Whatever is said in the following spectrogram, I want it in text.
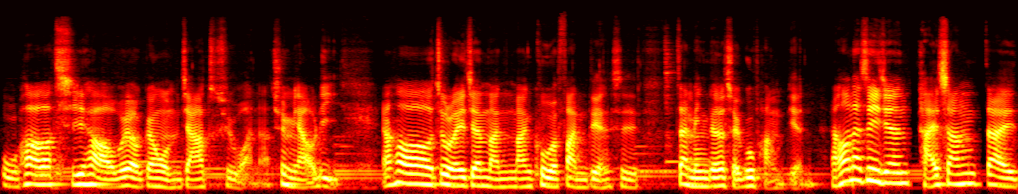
五号到七号，我有跟我们家出去玩啊，去苗栗，然后住了一间蛮蛮酷的饭店，是在明德水库旁边。然后那是一间台商在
